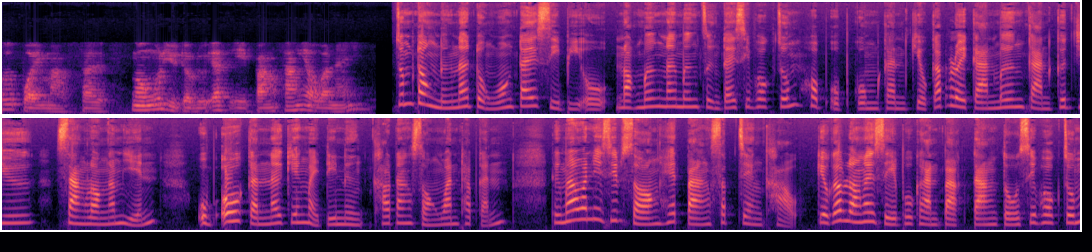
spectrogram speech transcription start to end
มือปล่อยหมากใส่งงงูอยู่ WSA ปังสร้างยาววันไหนจุ้มตรงหนึ่งในตรงวงใต้ CPO นอกเมืองในเมืองจึงได้ 16 จุ้มหบอุบกลุ่มกันเกี่ยวกับรายการเมืองการกึดยื้อสร้างรองน้ำเย็น อุบโอกันในเกียงใหม่ตีหนึ่งเข้าตั้งสองวันทับกัน ถึงมาวันที่ 12 เฮ็ดปางซับแจงข่าว เกี่ยวกับรองในเสผู้คานปากตังโต 16 จุ้ม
